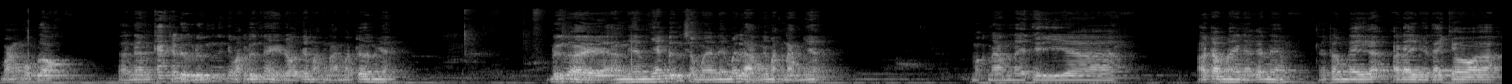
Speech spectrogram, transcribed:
bắn một lọt. Rồi anh em cắt cái đường đứng cái mặt đứng này rồi cái mặt nằm ở trên nha. Đứng rồi anh em dán đứng xong rồi anh em mới làm cái mặt nằm nha mặt nằm này thì à, ở trong đây nè các anh em. Ở trong đây á ở đây người ta cho à,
